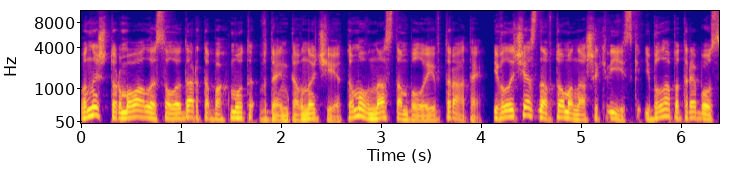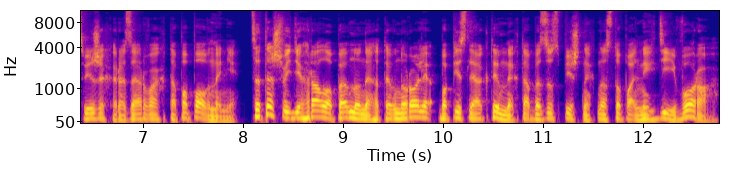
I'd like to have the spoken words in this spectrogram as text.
Вони штурмували Соледар та Бахмут вдень та вночі, тому в нас там були і втрати, і величезна втома наших військ, і була потреба у свіжих резервах та поповненні. Це теж відіграло певну негативну роль, бо після активних та безуспішних наступальних дій ворог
